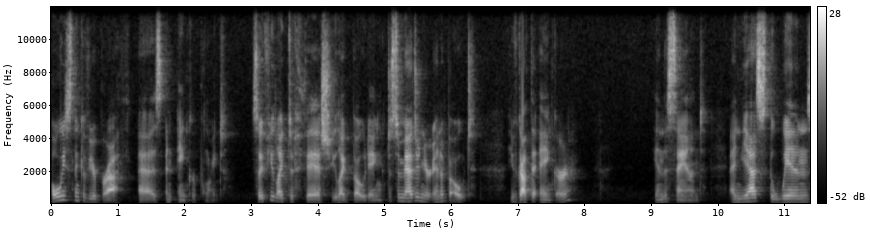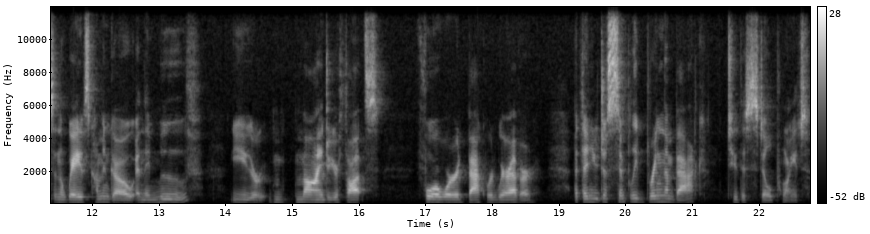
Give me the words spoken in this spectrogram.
Always think of your breath as an anchor point. So if you like to fish, you like boating, just imagine you're in a boat You've got the anchor in the sand. And yes, the winds and the waves come and go and they move your mind or your thoughts forward, backward, wherever. But then you just simply bring them back to the still point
